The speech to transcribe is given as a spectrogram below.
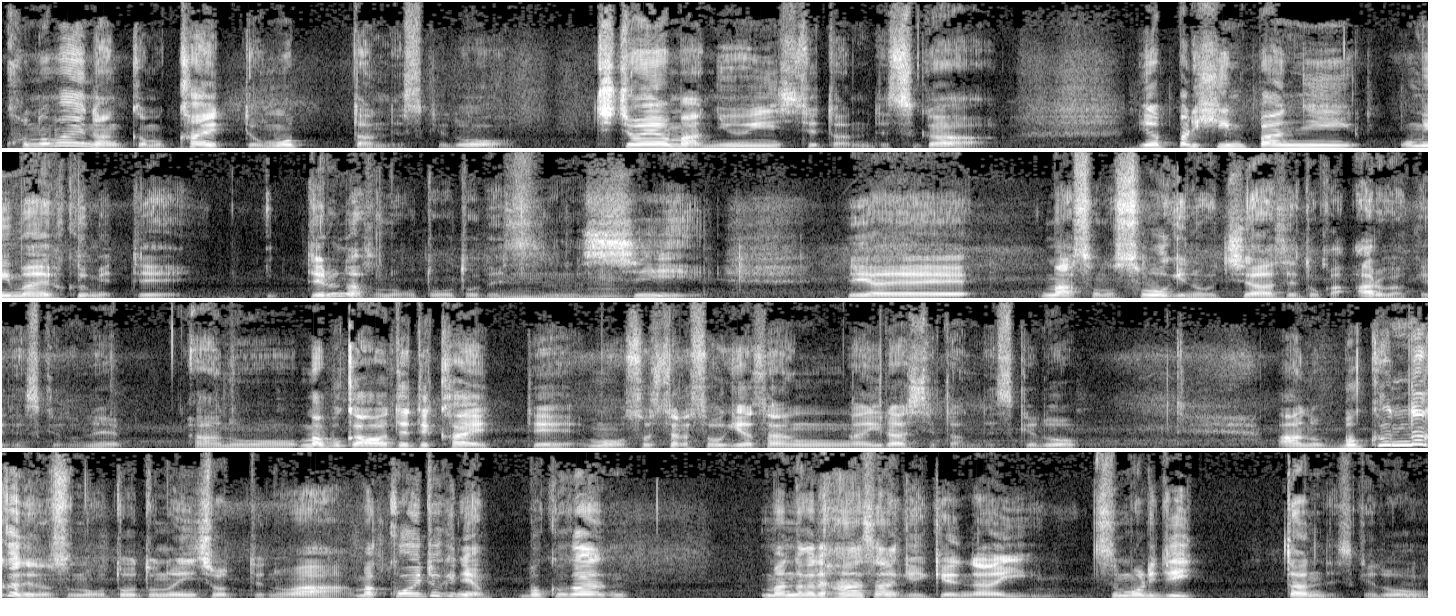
この前なんかも帰って思ったんですけど父親はまあ入院してたんですがやっぱり頻繁にお見舞い含めて行ってるのはその弟ですし、でまあその葬儀の打ち合わせとかあるわけですけどねあの、まあ、僕慌てて帰ってもうそしたら葬儀屋さんがいらしてたんですけどあの僕の中でのその弟の印象っていうのは、まあ、こういう時には僕が真ん中で話さなきゃいけないつもりで行ったんですけど、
